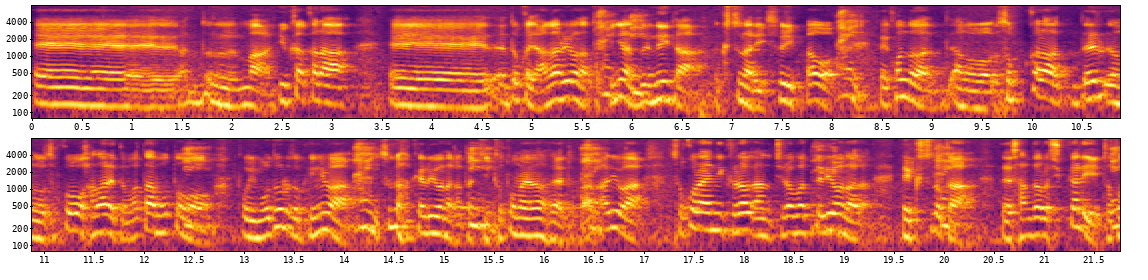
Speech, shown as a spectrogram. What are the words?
えーまあ、床から、えー、どっかに上がるような時には、はい、脱いだ靴なりスリッパを、はい、今度はあのそこから出るあのそこを離れてまた元のとこに戻る時には、すぐ履けるような形に整えなさいとか、あるいはそこら辺にくらあの散らばってるようなえ靴とか、はい、サンダルをしっかり整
